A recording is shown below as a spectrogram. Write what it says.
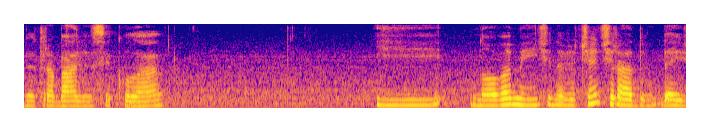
meu trabalho secular. E novamente, né, eu já tinha tirado dez,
